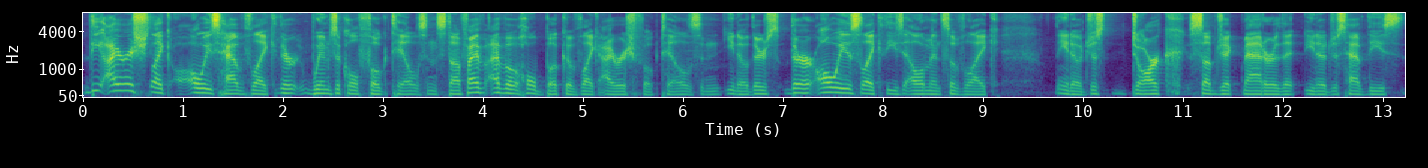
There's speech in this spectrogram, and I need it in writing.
the Irish like always have like their whimsical folk tales and stuff. I have, I have a whole book of like Irish folk tales, and you know, there's there are always like these elements of like, you know, just dark subject matter that you know just have these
